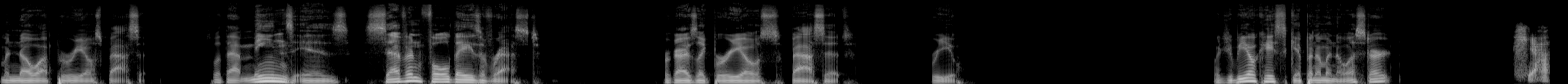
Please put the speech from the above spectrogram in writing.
Manoah, Berrios, Bassitt. So what that means is seven full days of rest for guys like Berrios, Bassitt, Ryu. Would you be okay skipping a Manoah start? Yeah.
